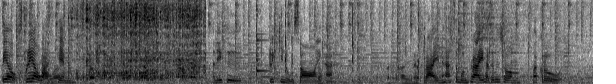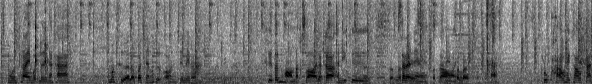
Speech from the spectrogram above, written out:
เปรี้ยวเปรี้ยวหวานเค็ม ครับ อันนี้คือพริกขี้หนูซอยค่ะ ตะไคร้คตะรับไคร้นะคะ สมุนไพรค่ะท่านผู้ชมมะกรูด สมุนไพรหมดเลยนะคะมะเขือเราก็ใช้มะเขืออ่อนใช่ไหมครัคะบคือต้นหอมรักซอย แล้วก็อันนี้คือสะระแหน่ผักซอชียฝรั่งครับค่ะคลุกเคล้าให้เข้ากัน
